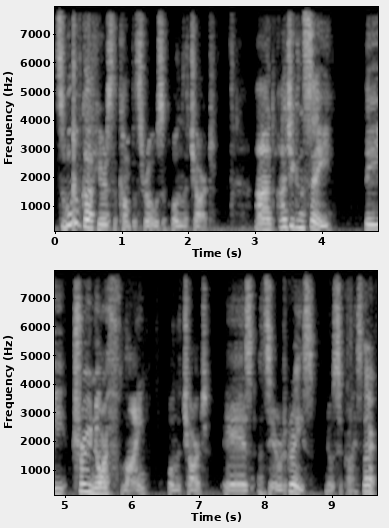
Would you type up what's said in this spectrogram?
So what we've got here is the compass rose on the chart. And as you can see, the true north line on the chart is at zero degrees. No surprise there.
